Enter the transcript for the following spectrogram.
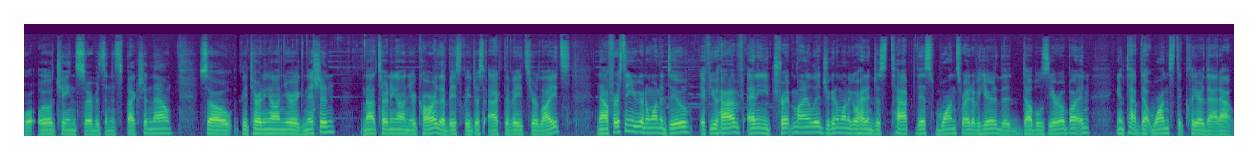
or oil change service and inspection now. So they're turning on your ignition, not turning on your car. That basically just activates your lights. Now, first thing you're going to want to do, if you have any trip mileage, you're going to want to go ahead and just tap this once right over here, the double zero button. To tap that once to clear that out.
